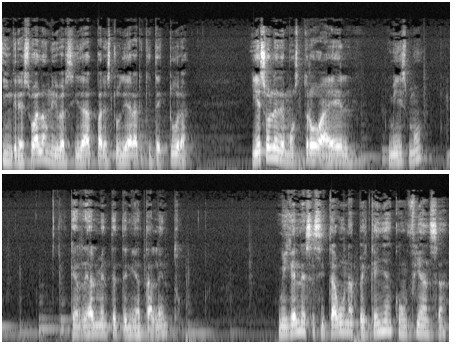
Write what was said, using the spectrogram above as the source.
ingresó a la universidad para estudiar arquitectura, y eso le demostró a él mismo que realmente tenía talento. Miguel necesitaba una pequeña confianza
